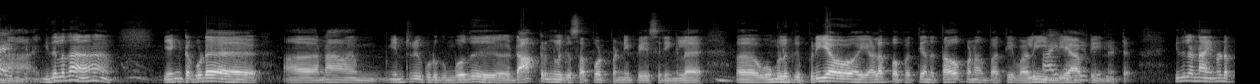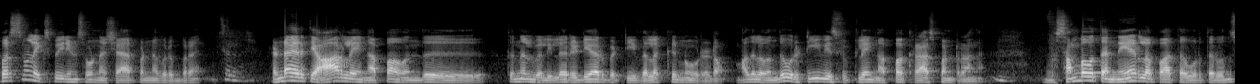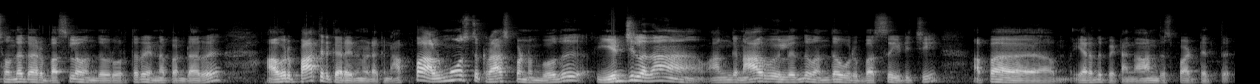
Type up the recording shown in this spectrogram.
இதில் தான் என்கிட்ட கூட நான் இன்டர்வியூ கொடுக்கும்போது டாக்டருங்களுக்கு சப்போர்ட் பண்ணி பேசுகிறீங்களே உங்களுக்கு பிரியா இழப்பை பற்றி அந்த தவப்பனை பற்றி வழி இல்லையா அப்படின்னுட்டு. இதில் நான் என்னோட பர்சனல் எக்ஸ்பீரியன்ஸ் ஒன்று ஷேர் பண்ண விரும்புகிறேன் ரெண்டாயிரத்தி ஆறில் எங்கள் அப்பா வந்து திருநெல்வேலியில் ரெட்டியார்பட்டி விளக்குன்னு ஒரு இடம். அதில் வந்து ஒரு டிவிஎஸ் ஸ்விஃப்டில் எங்கள் அப்பா கிராஸ் பண்ணுறாங்க சம்பவத்தை நேரில் பார்த்த ஒருத்தர் வந்து சொந்தக்கார பஸ்ஸில் வந்த ஒரு ஒருத்தர் என்ன பண்ணுறாரு அவர் பார்த்துருக்காரு என்ன நடக்குன்னு. அப்பா ஆல்மோஸ்ட் கிராஸ் பண்ணும்போது எட்ஜில் தான் அங்கே நாகர்கோவிலேருந்து வந்த ஒரு பஸ்ஸு இடித்து அப்பா இறந்து போயிட்டாங்க ஆன் த ஸ்பாட் டெத்து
